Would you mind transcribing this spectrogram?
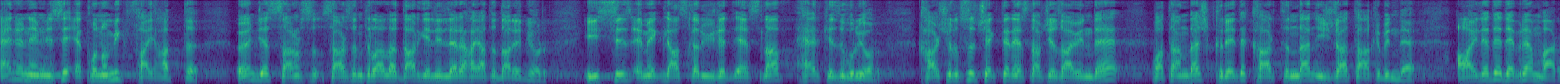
En önemlisi ekonomik fay hattı. Önce sars- sarsıntılarla dar gelirlere hayatı dar ediyor. İşsiz, emekli, asgari ücretli esnaf herkesi vuruyor. Karşılıksız çekten esnaf cezaevinde, vatandaş kredi kartından icra takibinde. Ailede deprem var.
